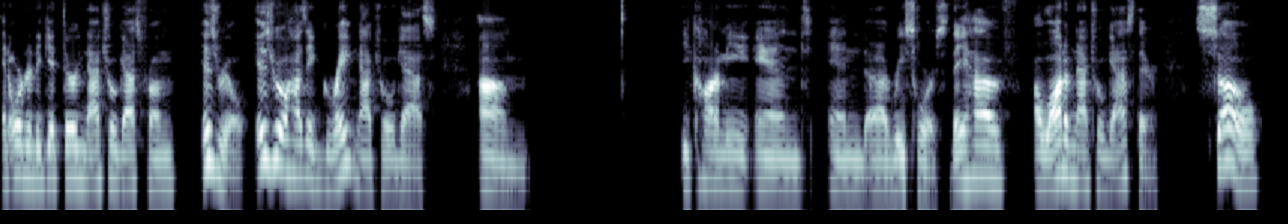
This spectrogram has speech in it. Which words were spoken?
in order to get their natural gas from Israel. Israel has a great natural gas um, economy and and uh, resource. They have a lot of natural gas there, so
